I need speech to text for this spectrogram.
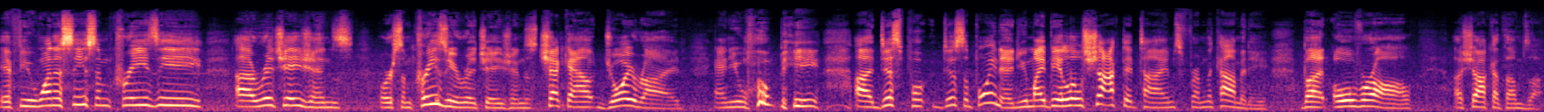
if you want to see some crazy uh, rich Asians or some crazy rich Asians, check out Joy Ride, and you won't be uh, dis- disappointed. You might be a little shocked at times from the comedy, but overall, a shaka thumbs up.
